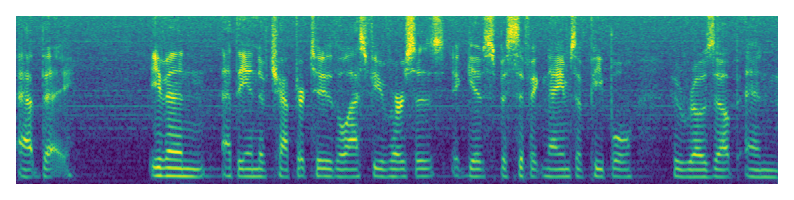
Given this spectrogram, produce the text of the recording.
at bay. Even at the end of chapter 2, the last few verses, it gives specific names of people who rose up and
